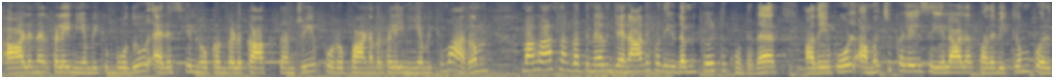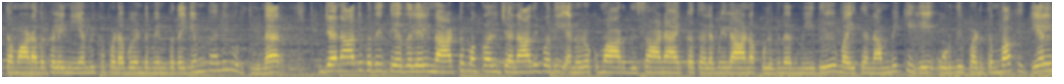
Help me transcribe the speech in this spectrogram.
ஆளுநர்களை நியமிக்கும் போது அரசியல் நோக்கங்களுக்காக அன்றி பொறுப்பானவர்களை நியமிக்குமாறும் மகா சங்கத்தினர் ஜனாதிபதியிடம் கேட்டுக்கொண்டனர் அதேபோல் அமைச்சுக்களில் செயலாளர் பதவிக்கும் பொருத்தமானவர்களை நியமிக்கப்பட வேண்டும் என்பதையும் வலியுறுத்தினர். ஜனாதிபதி தேர்தலில் நாட்டு மக்கள் ஜனாதிபதி அனுரகுமார் திசாநாயக்க தலைமையிலான குழுவினர் மீது வைத்த நம்பிக்கையை உறுதிப்படுத்தும் வகையில்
